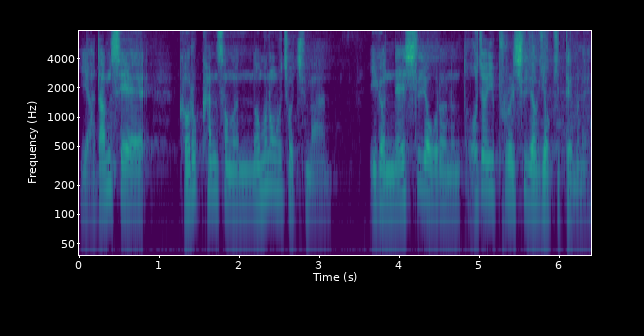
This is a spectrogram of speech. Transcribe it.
이 아담스의 거룩한 성은 너무너무 좋지만 이건 내 실력으로는 도저히 부를 실력이 없기 때문에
